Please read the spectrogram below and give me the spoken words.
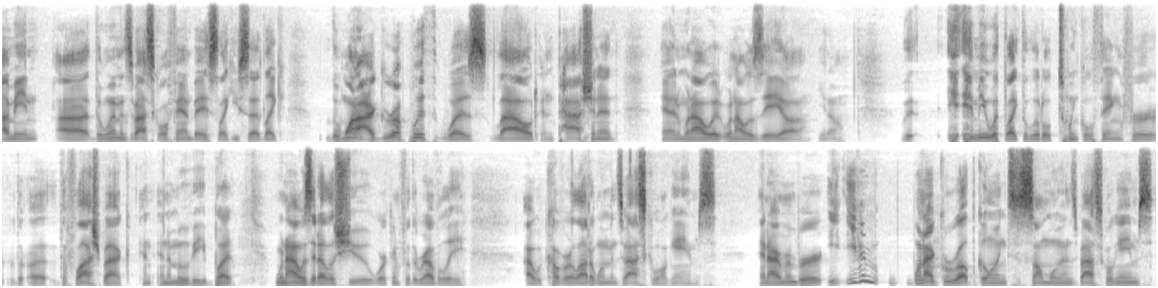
I mean, uh, the women's basketball fan base, like you said, like the one I grew up with was loud and passionate and when I would when I was a uh, you know, the, hit me with like the little twinkle thing for the, uh, the flashback in, in, a movie. But when I was at LSU working for the Reveille, I would cover a lot of women's basketball games. And I remember e- even when I grew up going to some women's basketball games,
